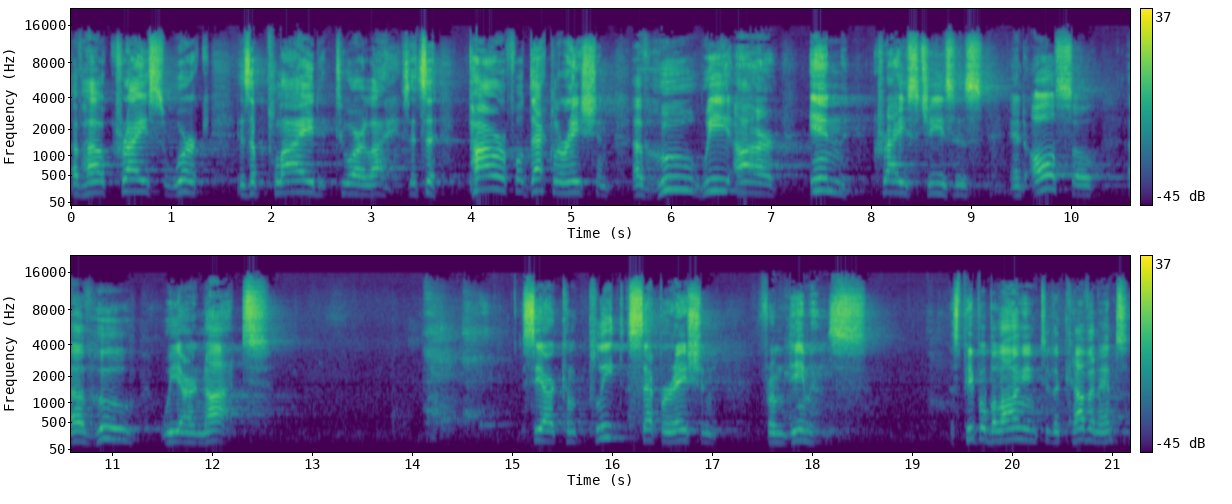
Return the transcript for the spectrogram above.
of how Christ's work is applied to our lives. It's a powerful declaration of who we are in Christ Jesus and also of who we are not. See, our complete separation from demons. As people belonging to the covenant,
